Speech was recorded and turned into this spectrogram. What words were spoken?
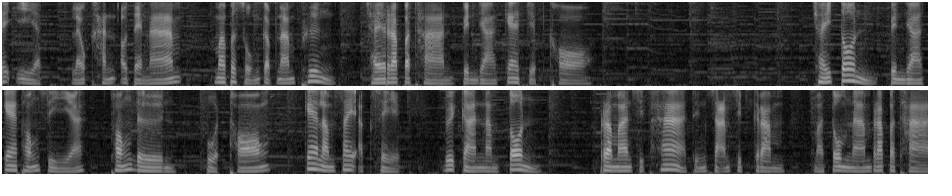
ละเอียดแล้วคั้นเอาแต่น้ำมาผสมกับน้ำผึ้งใช้รับประทานเป็นยาแก้เจ็บคอ ใช้ต้นเป็นยาแก้ท้องเสีย ท้องเดิน ปวดท้อง แก้ลำไส้อักเสบ ด้วยการนำต้น ประมาณ 15-30 กรัม มาต้มน้ำรับประทาน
